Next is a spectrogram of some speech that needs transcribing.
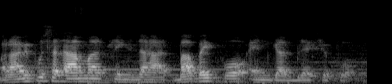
Marami po salamat sa inyong lahat. Bye-bye po and God bless you po.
